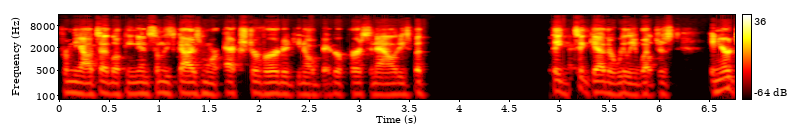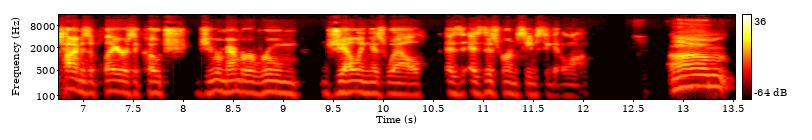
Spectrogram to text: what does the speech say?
from the outside looking in, some of these guys more extroverted, you know, bigger personalities, but they together really well. Just in your time as a player, as a coach, do you remember a room gelling as well as, as this room seems to get along? Um,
